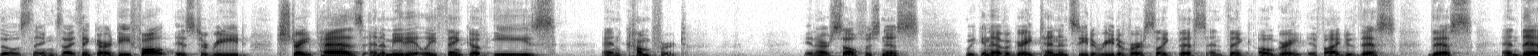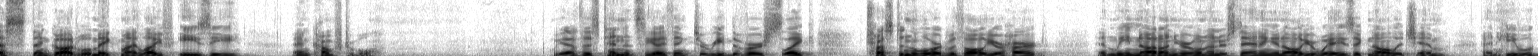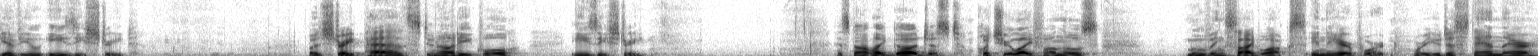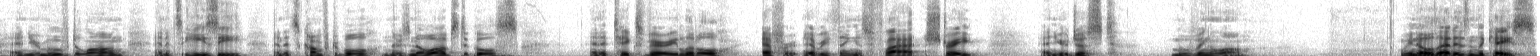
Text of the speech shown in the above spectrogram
those things? I think our default is to read straight paths and immediately think of ease and comfort. In our selfishness, we can have a great tendency to read a verse like this and think, oh, great, if I do this, this, and this, then God will make my life easy and comfortable. We have this tendency, I think, to read the verse like, Trust in the Lord with all your heart and lean not on your own understanding. In all your ways, acknowledge him, and he will give you easy street. But straight paths do not equal easy street. It's not like God just puts your life on those moving sidewalks in the airport where you just stand there and you're moved along and it's easy and it's comfortable and there's no obstacles and it takes very little effort. Everything is flat, straight, and you're just moving along. We know that isn't the case.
